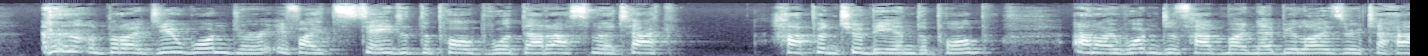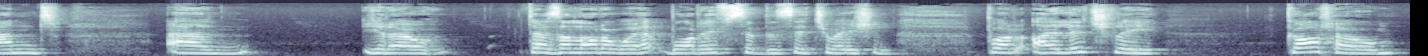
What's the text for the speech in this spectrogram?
but I do wonder if I'd stayed at the pub, would that asthma attack happen to me in the pub? And I wouldn't have had my nebulizer to hand. And, you know, there's a lot of what what ifs in the situation. But I literally got home.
